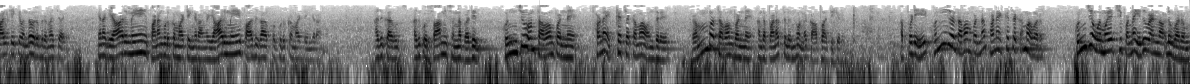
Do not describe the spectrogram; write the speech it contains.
வாழ்க்கைக்கு வந்த ஒரு பிரம்மச்சாரி எனக்கு யாருமே பணம் கொடுக்க மாட்டேங்கிறாங்க யாருமே பாதுகாப்பு கொடுக்க மாட்டேங்கிறாங்க. அதுக்கு அதுக்கு ஒரு சாமி சொன்ன பதில் கொஞ்சம் தவம் பண்ணு பணம் எக்கச்சக்கமா வந்துரு ரொம்ப தவம் பண்ணு அந்த பணத்திலிருந்து உன்னை காப்பாத்திக்கிறது அப்படி கொஞ்சம் தவம் பண்ணா பணம் எக்கச்சக்கமா வரும். கொஞ்சம் முயற்சி பண்ணா எது வேணாலும் வரும்.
